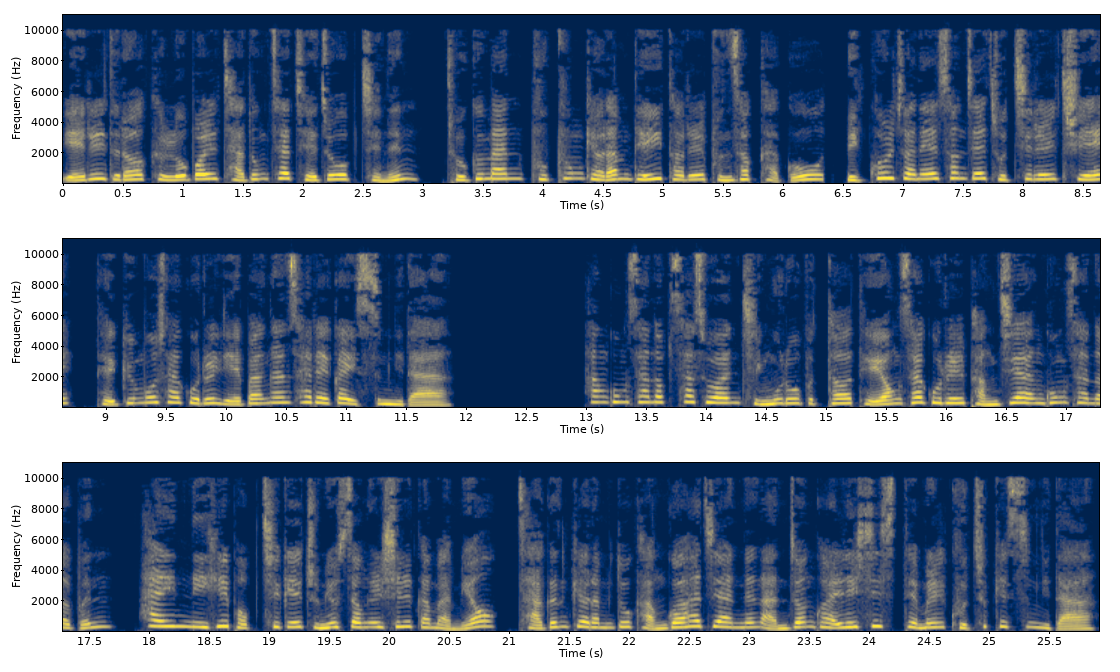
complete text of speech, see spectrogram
예를 들어 글로벌 자동차 제조업체는 조그만 부품 결함 데이터를 분석하고 리콜 전에 선제 조치를 취해 대규모 사고를 예방한 사례가 있습니다. 항공산업 사소한 징후로부터 대형 사고를 방지한 항공산업은 하인리히 법칙의 중요성을 실감하며 작은 결함도 간과하지 않는 안전관리 시스템을 구축했습니다.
